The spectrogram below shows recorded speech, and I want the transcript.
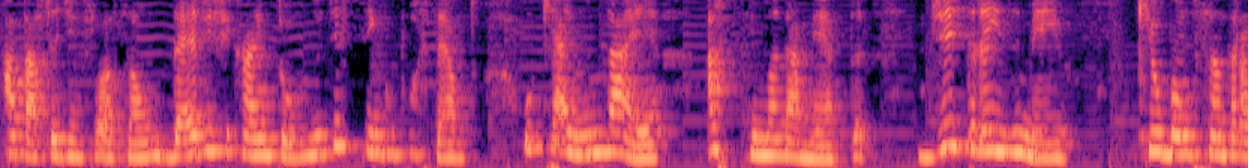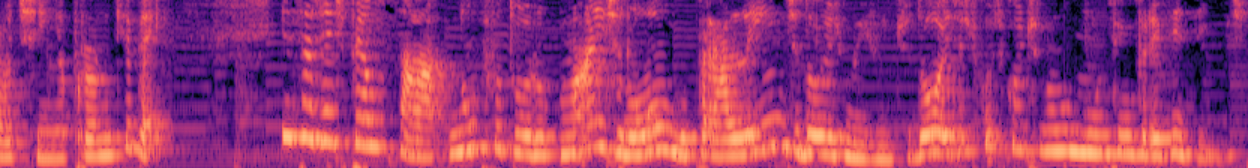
a taxa de inflação deve ficar em torno de 5%, o que ainda é acima da meta de 3,5% que o Banco Central tinha para o ano que vem. E se a gente pensar num futuro mais longo, para além de 2022, as coisas continuam muito imprevisíveis,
